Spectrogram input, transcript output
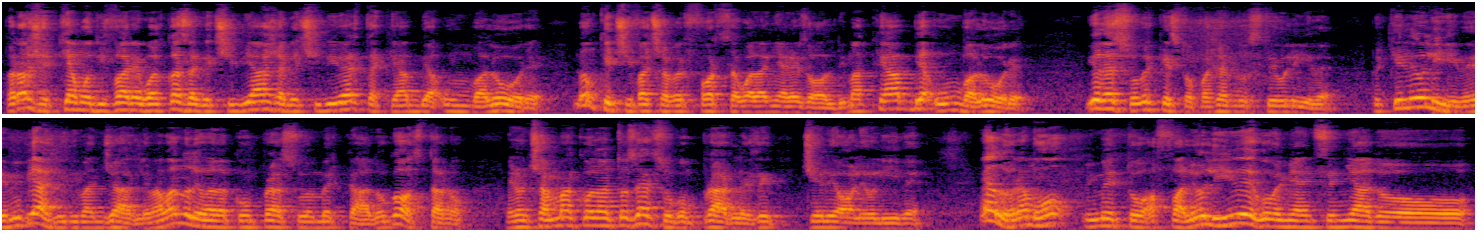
però cerchiamo di fare qualcosa che ci piaccia, che ci diverta e che abbia un valore, non che ci faccia per forza guadagnare soldi, ma che abbia un valore. Io adesso perché sto facendo queste olive? Perché le olive mi piace di mangiarle, ma quando le vado a comprare al supermercato costano e non c'ha manco tanto senso comprarle se ce le ho le olive. E allora mo mi metto a fare le olive come mi ha insegnato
